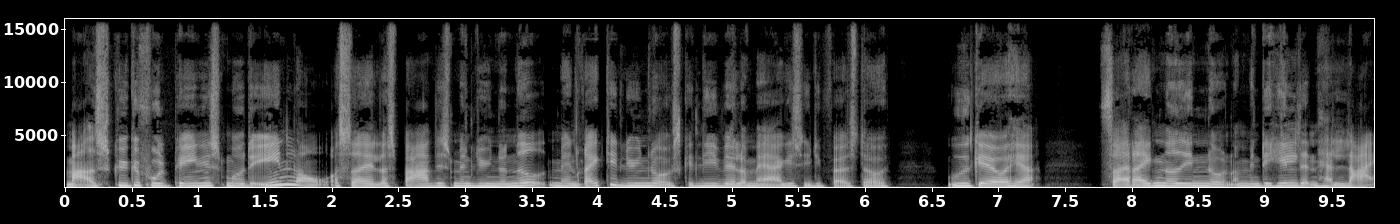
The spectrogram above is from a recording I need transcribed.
meget skyggefuld penis mod det ene lov, og så ellers bare, hvis man lyner ned med en rigtig lynlås, skal lige vel at mærkes i de første udgaver her, så er der ikke noget indenunder, men det hele den her leg,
